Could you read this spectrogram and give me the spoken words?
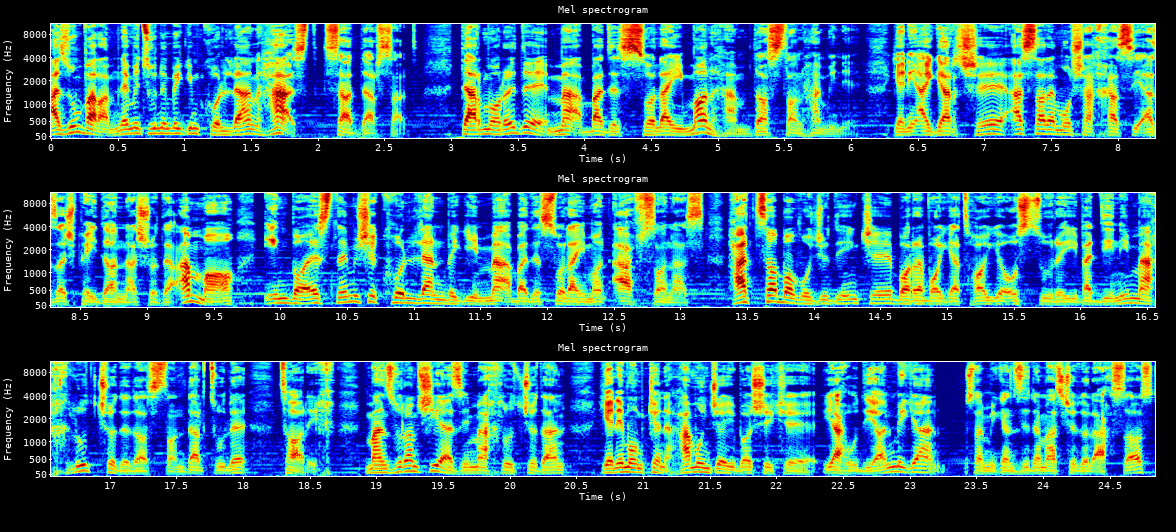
از اون ورم نمی‌تونیم بگیم کلا هست صد درصد. در مورد معبد سلیمان هم داستان همینه. یعنی اگرچه اثر مشخصی ازش پیدا نشده اما این باعث نمیشه کلا بگیم معبد سلیمان افسانه است. حتی با وجود اینکه با روایت های اسطوره‌ای و دینی مخلوط شده داستان در طول تاریخ. منظورم چی از این مخلوط شدن یعنی ممکنه همون جایی باشه که یهودیان میگن مثلا میگن زیر مسجد الاقصاص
